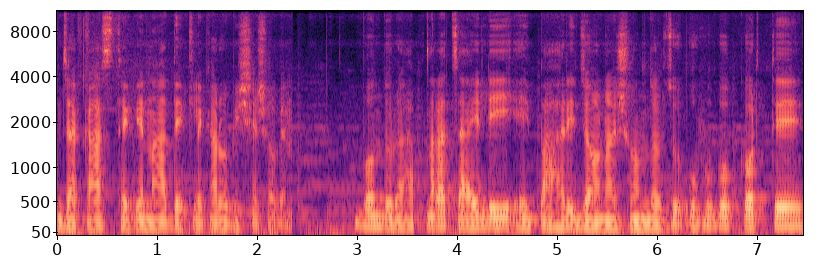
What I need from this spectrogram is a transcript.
যা কাছ থেকে না দেখলে কারও বিশ্বাস হবে না। বন্ধুরা, আপনারা চাইলেই এই পাহাড়ি ঝর্ণার সৌন্দর্য উপভোগ করতে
